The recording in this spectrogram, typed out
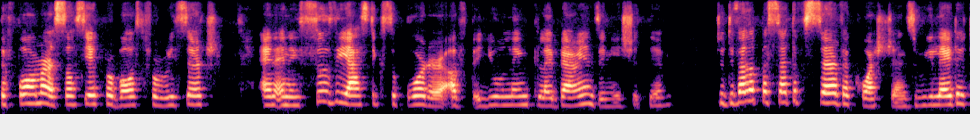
the former Associate Provost for Research and an enthusiastic supporter of the ULink Librarians Initiative, to develop a set of survey questions related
